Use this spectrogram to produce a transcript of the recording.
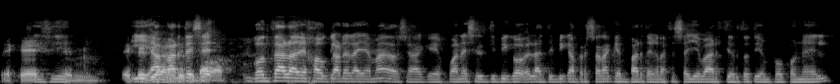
Es que. Em, y aparte, Gonzalo ha dejado claro en la llamada, o sea, que Juan es el típico, la típica persona que, en parte, gracias a llevar cierto tiempo con él,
